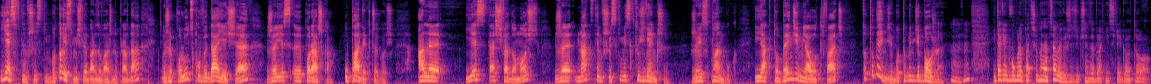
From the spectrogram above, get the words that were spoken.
jest w tym wszystkim, bo to jest myślę bardzo ważne, prawda? Że po ludzku wydaje się, że jest y, porażka, upadek czegoś, ale jest ta świadomość, że nad tym wszystkim jest ktoś większy, że jest Pan Bóg. I jak to będzie miało trwać, to to będzie, bo to będzie Boże. I tak jak w ogóle patrzymy na całe życie księdza Blachnickiego, to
